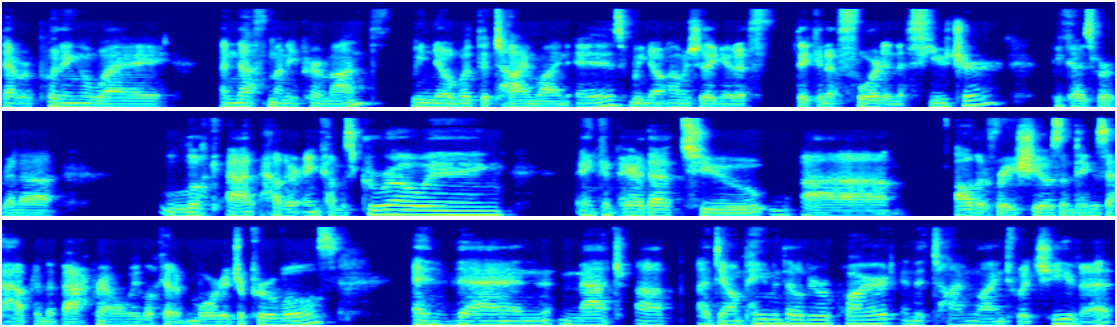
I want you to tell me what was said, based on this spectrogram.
that we're putting away enough money per month. We know what the timeline is. We know how much they get if they can afford in the future because we're going to look at how their income is growing and compare that to uh, all the ratios and things that happen in the background when we look at mortgage approvals and then match up a down payment that'll be required and the timeline to achieve it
